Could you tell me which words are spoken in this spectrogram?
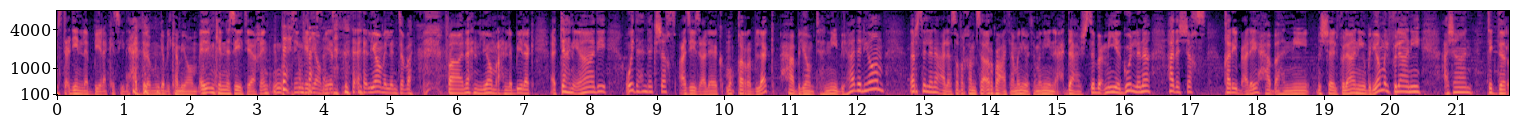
مستعدين نلبي لك يا سيدي حتى لو من قبل كم يوم. يمكن نسيت يا أخي انت يمكن اليوم yes. اليوم اللي انتبهت فنحن اليوم راح نلبي لك التهنئة هذه. وإذا عندك شخص عزيز عليك مقرب لك حاب اليوم تهنيه بهذا اليوم ارسل لنا على صفر خمسة أربعة ثمانية وثمانين أحداش سبعمية. قول لنا هذا الشخص قريب عليه حاب أهنيه بالشيء الفلاني وباليوم الفلاني عشان تقدر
